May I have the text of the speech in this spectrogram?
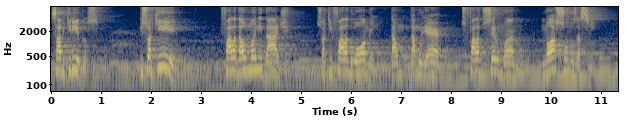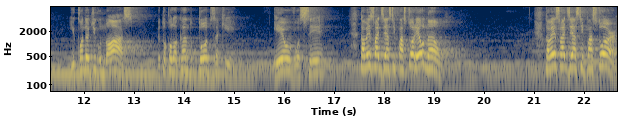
Sabe, queridos, isso aqui fala da humanidade. Isso aqui fala do homem, da, da mulher. Isso fala do ser humano. Nós somos assim. E quando eu digo nós, eu estou colocando todos aqui. Eu, você. Talvez você vai dizer assim, pastor, eu não. Talvez você vai dizer assim, pastor,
